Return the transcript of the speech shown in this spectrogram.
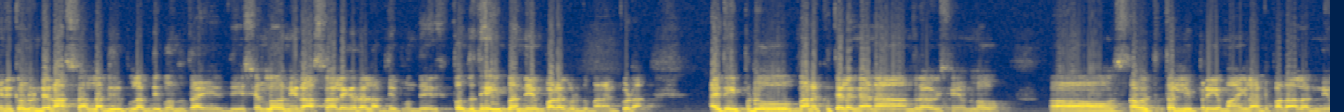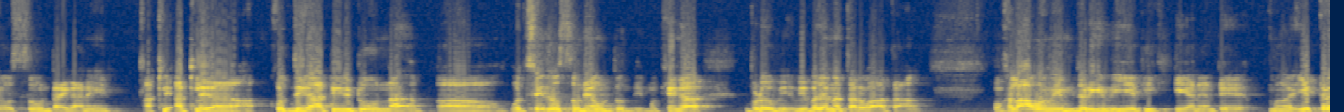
ఎన్నికలు ఉండే రాష్ట్రాలు లబ్ధి లబ్ధి పొందుతాయి. దేశంలోని రాష్ట్రాలే కదా లబ్ధి పొందేది పొందితే ఇబ్బంది ఏం పడకూడదు మనం కూడా. అయితే ఇప్పుడు మనకు తెలంగాణ ఆంధ్ర విషయంలో ఆ సవతి తల్లి ప్రేమ ఇలాంటి పదాలన్నీ వస్తూ ఉంటాయి కానీ అట్లే అట్లే కొద్దిగా అటు ఇటు ఉన్న ఆ, వచ్చేది వస్తూనే ఉంటుంది. ముఖ్యంగా ఇప్పుడు విభజన తర్వాత ఒక లాభం ఏం జరిగింది ఏపీకి అని అంటే ఎక్కడ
